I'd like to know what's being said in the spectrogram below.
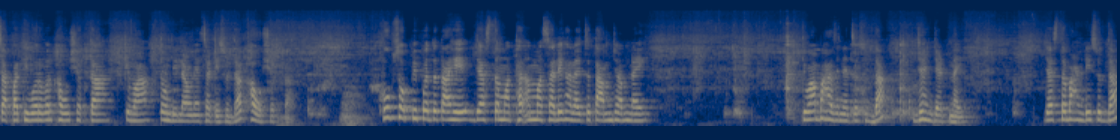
चपातीबरोबर खाऊ शकता किंवा तोंडी लावण्यासाठी सुद्धा खाऊ शकता. खूप सोपी पद्धत आहे जास्त मथा मसाले घालायचं तामझाम नाही किंवा भाजण्याचं सुद्धा झंझट नाही. जास्त भांडीसुद्धा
